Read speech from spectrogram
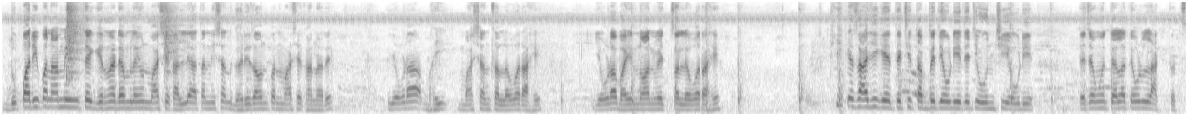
दुपारी पण आम्ही इथे गिरणा डॅमला येऊन मासे खाल्ले. आता निशांत घरी जाऊन पण मासे खाणार आहे. एवढा भाई माशांचा लवर आहे. एवढा भाई नॉनव्हेजचा लवर आहे. ठीक आहे साहजिक आहे. त्याची तब्येत एवढी आहे त्याची उंची एवढी आहे. त्याच्यामुळे त्याला तेवढं लागतंच.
